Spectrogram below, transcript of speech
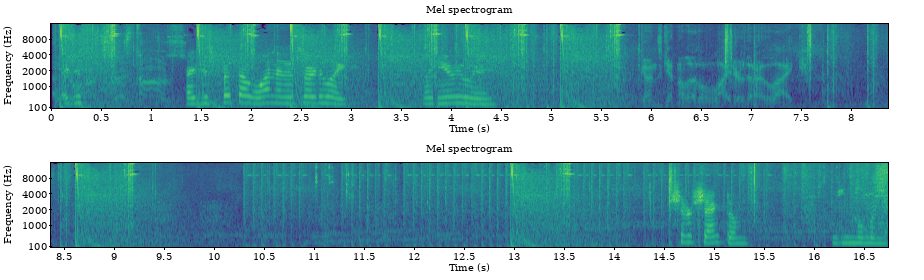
I just, I just pressed that one and it started like, going everywhere. Gun's getting a little lighter than I like. Should have shanked him. Easy moment.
